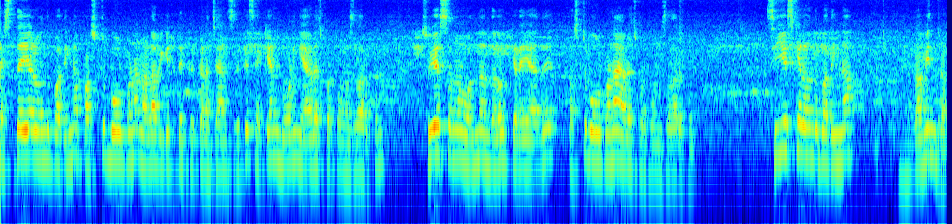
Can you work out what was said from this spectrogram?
எஸ் தயால் வந்து பார்த்தீங்கன்னா ஃபஸ்ட்டு பவுல் பண்ணால் நல்லா விக்கெட் எடுக்கிறதுக்கான சான்ஸ் இருக்குது செகண்ட் பவுலிங் ஆவரேஜ் பர்ஃபார்மன்ஸ் தான் இருக்கும். சுயசமா வந்து அந்தளவுக்கு கிடையாது. ஃபஸ்ட்டு பவுல் பண்ணால் ஆவரேஜ் பர்ஃபார்மன்ஸ் தான் இருக்கும். சிஎஸ்கேல வந்து பார்த்தீங்கன்னா ரவீந்திரா.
